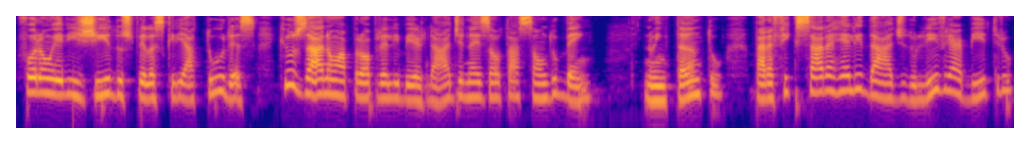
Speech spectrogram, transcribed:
foram erigidos pelas criaturas que usaram a própria liberdade na exaltação do bem. No entanto, para fixar a realidade do livre-arbítrio,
